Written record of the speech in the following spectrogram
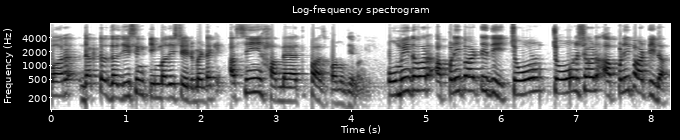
ਪਰ ਡਾਕਟਰ ਦਲਜੀਤ ਸਿੰਘ ਚੀਮਾ ਦੀ ਸਟੇਟਮੈਂਟ ਹੈ ਕਿ ਅਸੀਂ ਹਮਾਇਤ ਭਾਜਪਾ ਨੂੰ ਦੇਵਾਂਗੇ। ਉਮੀਦਵਾਰ ਆਪਣੀ ਪਾਰਟੀ ਦੀ, ਚੋਣ ਚੋਣ ਨਿਸ਼ਾਨ ਆਪਣੀ ਪਾਰਟੀ ਦਾ,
